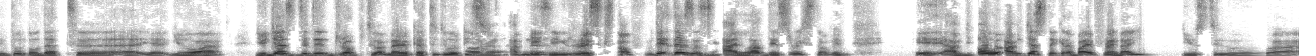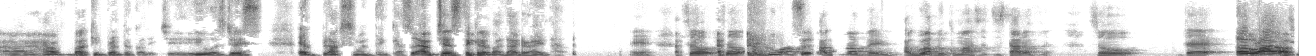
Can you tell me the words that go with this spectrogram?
people know that uh, you- you are you just didn't drop to America to do all this Oh, no, amazing risk stuff. Th- This is I love this risk stuff. It- it- I'm oh I'm just thinking about a friend I used to uh, uh, have back in Brentford College. He was just a black swan thinker. So I'm just thinking about that right now. Yeah. So so I grew up So- I grew up in I grew up in Kumasi to start off with. So the Oh wow! earliest-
